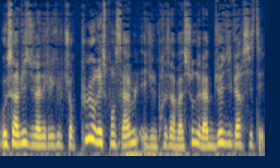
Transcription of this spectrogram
au service d'une agriculture plus responsable et d'une préservation de la biodiversité.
